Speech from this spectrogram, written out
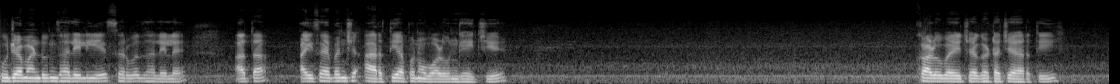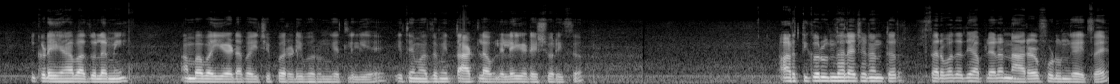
पूजा मांडून झालेली आहे सर्व झालेलं आहे. आता आईसाहेबांची आरती आपण ओवाळून घ्यायची आहे. काळूबाईच्या घटाची आरती. इकडे ह्या बाजूला मी अंबाबाई येडाबाईची परडी भरून घेतलेली आहे. इथे माझं मी ताट लावलेलं आहे येडेश्वरीचं. आरती करून झाल्याच्यानंतर सर्वात आधी आपल्याला नारळ फोडून घ्यायचं आहे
